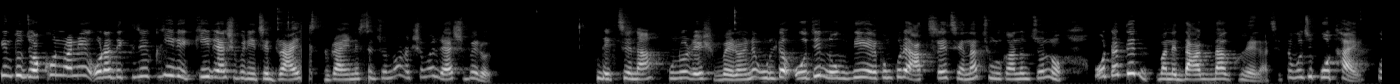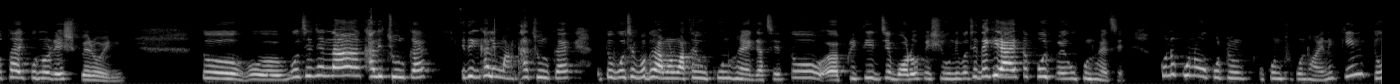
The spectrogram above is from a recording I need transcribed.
কিন্তু যখন মানে ওরা দেখতে যে কি রে, কি র্যাশ বেরিয়েছে ড্রাই ড্রাইনেসের জন্য অনেক সময় র্যাশ বেরোয়। দেখছে না, কোনো রেশ বেরোয় না উল্টা ও যে নখ দিয়ে এরকম করে আছড়েছে না চুলকানোর জন্য, ওটাতে মানে দাগ দাগ হয়ে গেছে। তো বলছে, কোথায়? কোথায় কোনো রেশ বেরোয়নি? তো বলছে যে, না, খালি চুলকায়। এদিকে খালি মাথা চুলকায়। তো বলছে, বোধহয় আমার মাথায় উকুন হয়ে গেছে। তো প্রীতির যে বড় পেশি উনি বলছে, দেখি, আয় তো, কই, উকুন হয়েছে? কোনো কোনো উকুন উকুন ঠুকুন হয়নি। কিন্তু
